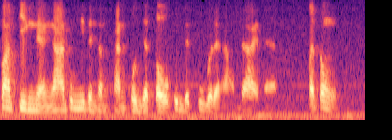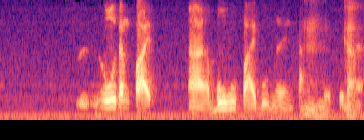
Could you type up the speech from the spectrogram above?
ความจริงเนี่ย งานพวกนี้เป็นสำคัญคนจะโตขึ้นเป็นผู้บริหารได้นะมันต้องรู้ทั้งฝ่าย อ่า บูฝ่ายบุญอะไรต่างอืมๆเนี่ยใช่ไหคมรับฮะ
